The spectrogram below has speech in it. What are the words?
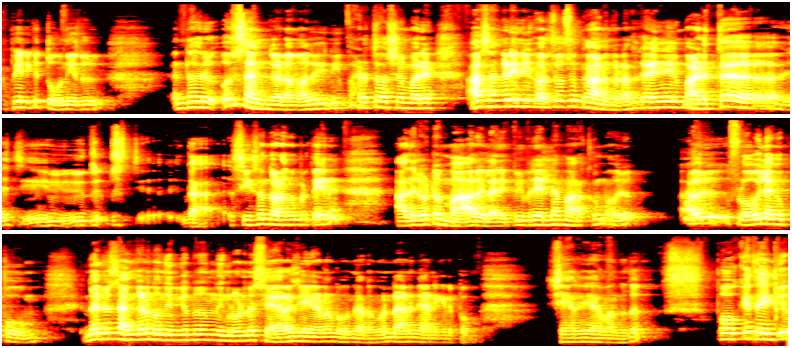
അപ്പോൾ എനിക്ക് തോന്നിയതൊരു എന്താ ഒരു ഒരു സങ്കടം. അത് ഇനിയിപ്പോൾ അടുത്ത വർഷം വരെ ആ സങ്കടം ഇനി കുറച്ച് ദിവസം കാണും കേട്ടോ. അത് കഴിഞ്ഞ് കഴിയുമ്പോൾ അടുത്ത ഇത് സീസൺ തുടങ്ങുമ്പോഴത്തേക്കിന് അതിലോട്ട് മാറില്ല. ഇപ്പം ഇവരെല്ലാം മറക്കും. ഒരു ആ ഒരു ഫ്ലോയിൽ അങ്ങ് പോകും എന്തായാലും ഒരു സങ്കടം തോന്നി. എനിക്കൊന്ന് നിങ്ങളോടൊന്ന് ഷെയർ ചെയ്യണം തോന്നി. അതുകൊണ്ടാണ് ഞാനിങ്ങനെ ഇപ്പം ഷെയർ ചെയ്യാൻ വന്നത്. അപ്പോൾ okay thank you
